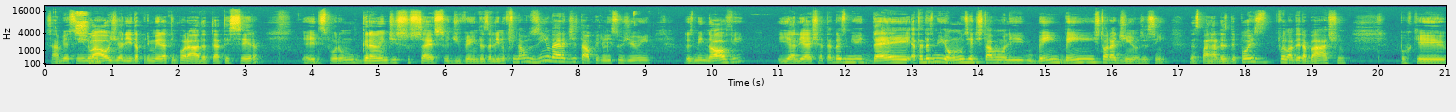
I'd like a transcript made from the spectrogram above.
Sabe, assim, Sim. no auge ali da primeira temporada até a terceira, eles foram um grande sucesso de vendas ali no finalzinho da era digital, porque ele surgiu em 2009 e ali acho que até 2010, até 2011 eles estavam ali bem bem estouradinhos assim nas paradas. Depois foi ladeira abaixo, porque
